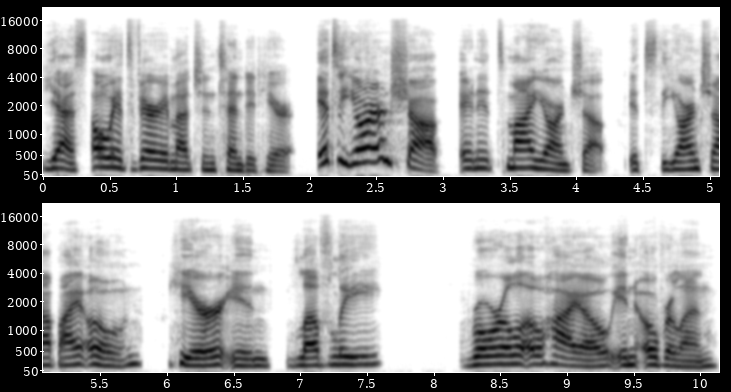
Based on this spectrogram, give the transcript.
Yes. Oh, it's very much intended here. It's a yarn shop and it's my yarn shop. It's the yarn shop I own here in lovely rural Ohio in Oberlin,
